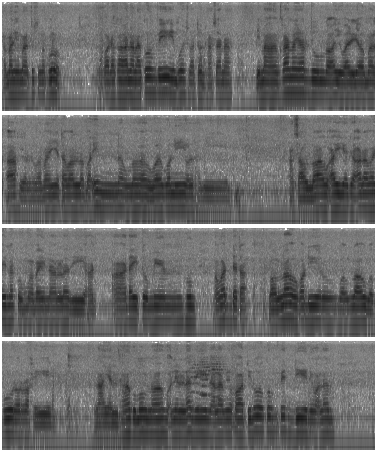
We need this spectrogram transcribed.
Halaman 550 Laqad kana lakum fihim uswatun hasanah liman kana yarjullahi wal yawmal akhir wa man yatawalla fa innallaha huwal ghaniyyul hamid. Asallahu ay yaj'ala bainakum wa bainal ladzi adaitum minhum mawaddata. Wallahu qadirun wallahu ghafurur rahim. La yanhakumullahu 'anil ladzina lam yuqatilukum fid din wa lam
